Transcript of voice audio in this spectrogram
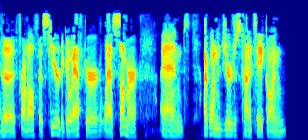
the front office here to go after last summer, and I wanted your just kind of take on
